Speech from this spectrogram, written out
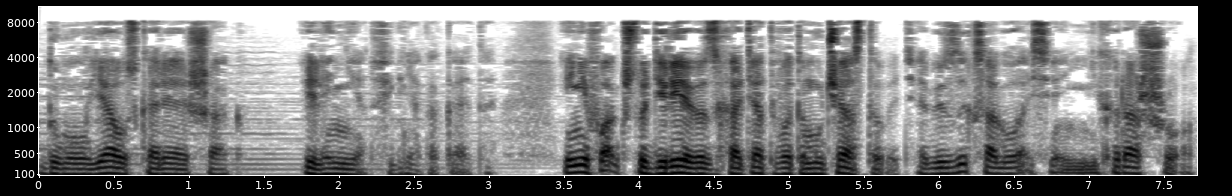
думал я, ускоряя шаг. Или нет, фигня какая-то. И не факт, что деревья захотят в этом участвовать, а без их согласия нехорошо.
